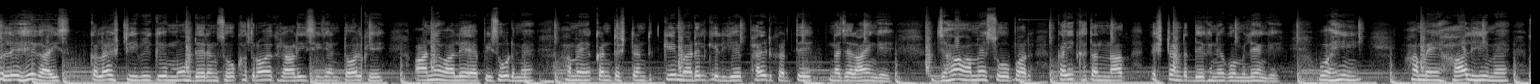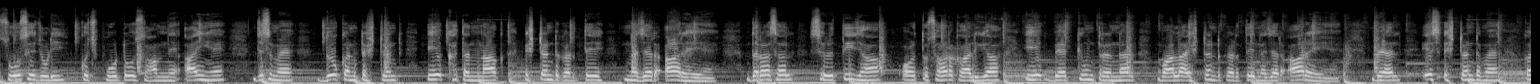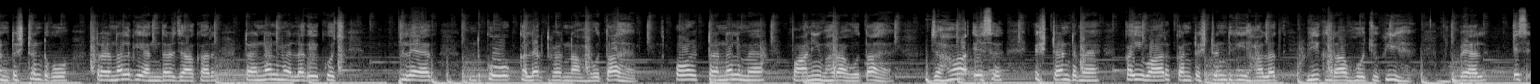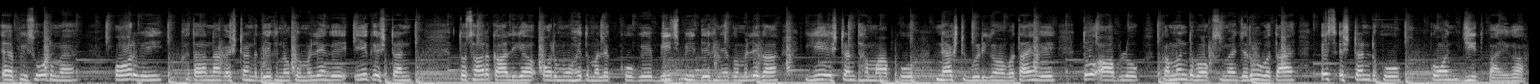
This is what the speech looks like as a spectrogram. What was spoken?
Hello hey guys Colors TV के मोह daring show खतरों के खिलाड़ी सीज़न 12 के आने वाले एपिसोड में हमें कंटेस्टेंट के मेडल के लिए फाइट करते नज़र आएँगे, जहाँ हमें शो पर कई खतरनाक स्टंट देखने को मिलेंगे। वहीं हमें हाल ही में शो से जुड़ी कुछ फ़ोटो सामने आई हैं, जिसमें दो कंटेस्टेंट एक खतरनाक स्टंट करते नज़र आ रहे हैं। दरअसल सिरती झा और तुषार कालिया एक वैक्यूम ट्रेनर वाला स्टंट करते नज़र आ रहे हैं। बैल इस स्टंट में कंटेस्टेंट को टनल के अंदर जाकर टनल में लगे कुछ फ्लैग को कलेक्ट करना होता है और टनल में पानी भरा होता है, जहाँ इस स्टंट में कई बार कंटेस्टेंट की हालत भी ख़राब हो चुकी है। बेल इस एपिसोड में और भी खतरनाक स्टंट देखने को मिलेंगे। एक स्टंट तुषार कालिया और मोहित मलिक को के बीच भी देखने को मिलेगा। ये स्टंट हम आपको नेक्स्ट वीडियो में बताएँगे। तो आप लोग कमेंट बॉक्स में ज़रूर बताएँ, इस स्टंट को कौन जीत पाएगा?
